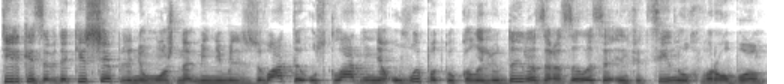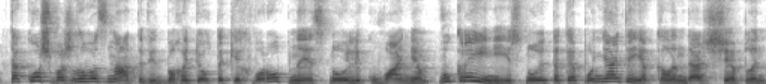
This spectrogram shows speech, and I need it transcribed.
Тільки завдяки щепленню можна мінімалізувати ускладнення у випадку, коли людина заразилася інфекційною хворобою. Також важливо знати, від багатьох таких хвороб не існує лікування. В Україні існує таке поняття як календар щеплень.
